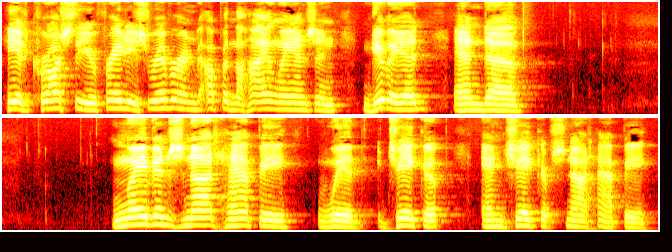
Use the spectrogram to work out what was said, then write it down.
he had crossed the Euphrates River and up in the highlands in Gilead. And uh, Laban's not happy with Jacob, and Jacob's not happy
